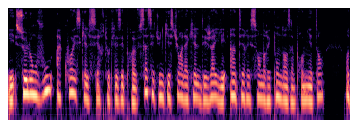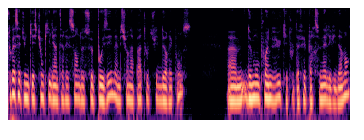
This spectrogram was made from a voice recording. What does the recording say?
Et selon vous, à quoi est-ce qu'elles servent toutes les épreuves? Ça, c'est une question à laquelle déjà il est intéressant de répondre dans un premier temps. En tout cas, c'est une question qu'il est intéressant de se poser, même si on n'a pas tout de suite de réponse. Euh, de mon point de vue, qui est tout à fait personnel évidemment,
